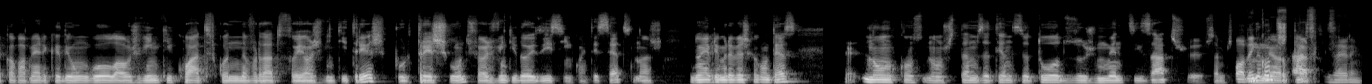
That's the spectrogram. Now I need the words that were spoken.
a Copa América deu um golo aos 24, quando na verdade foi aos 23, por 3 segundos, foi aos 22 e 57. Nós, não é a primeira vez que acontece, não, não estamos atentos a todos os momentos exatos. Estamos podem contestar se quiserem.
